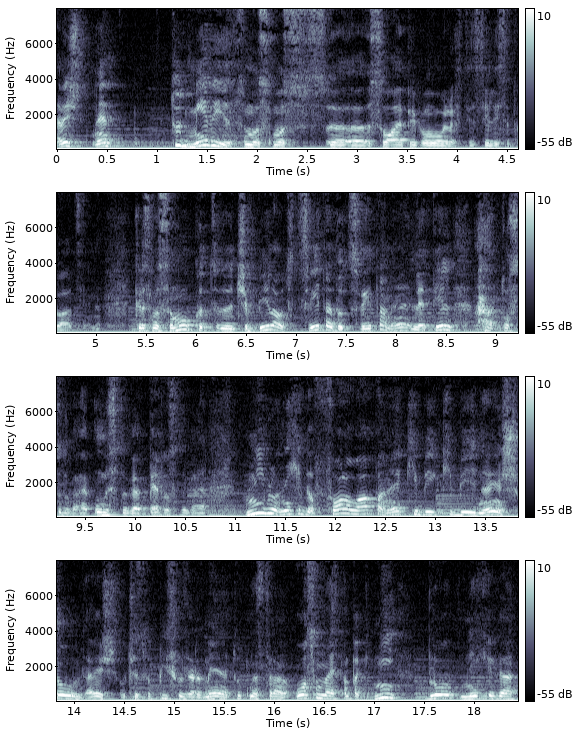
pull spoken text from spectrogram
veš, ne, tudi mediji smo, smo s, uh, svoje pripomogli k celi situaciji. Ne? Ker smo samo kot eh, čebela od cveta do cveta ne, leteli, ah, to se dogaja, um se dogaja, peto se dogaja. Ni bilo nekega follow-upa, ne, ki bi, ki bi vem, šel, veš, v časopisu zaradi mene tudi na stran 18, ampak ni bilo nekega.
